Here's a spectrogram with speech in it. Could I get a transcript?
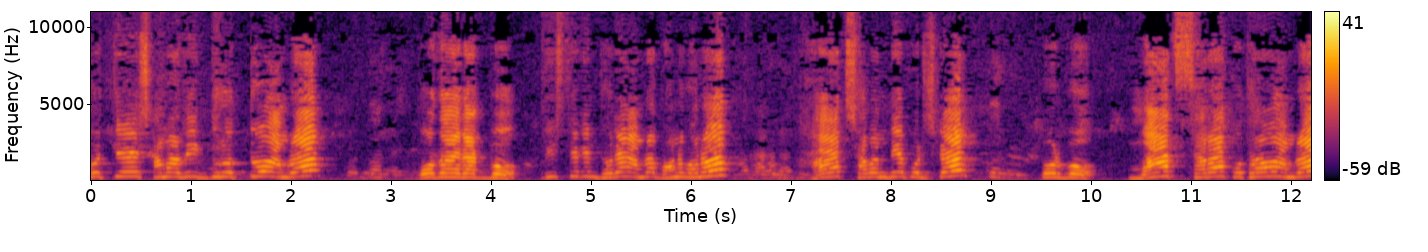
হচ্ছে সামাজিক দূরত্ব আমরা বজায় রাখব। বিশ সেকেন্ড ধরে আমরা ঘন ঘন হাত সাবান দিয়ে পরিষ্কার করব। মাস্ক ছাড়া কোথাও আমরা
